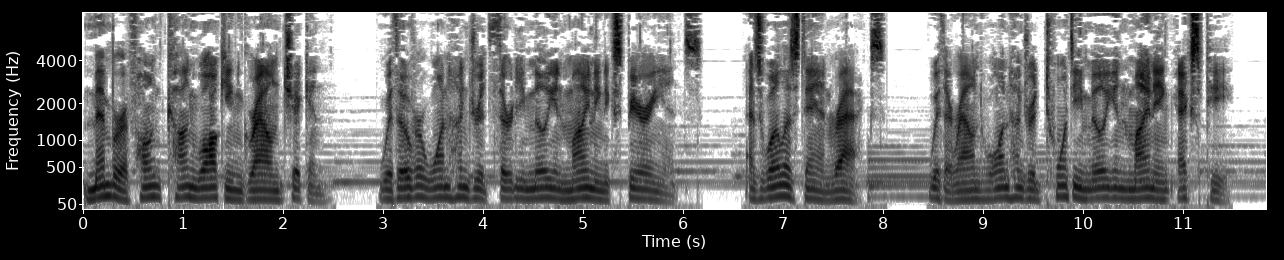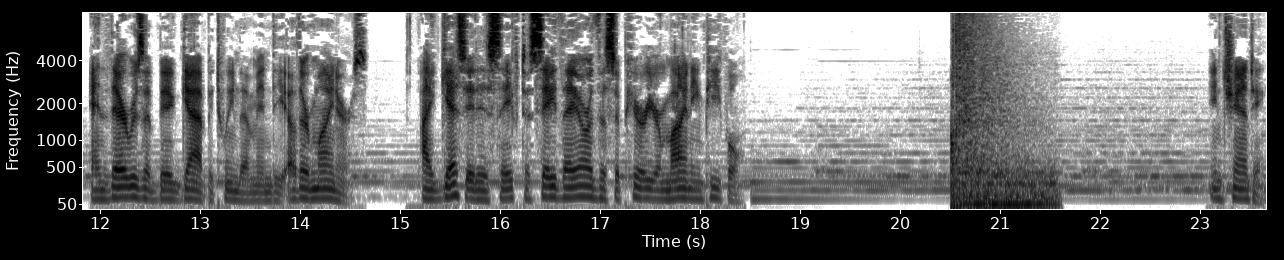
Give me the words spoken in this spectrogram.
member of Hong Kong Walking Ground Chicken. With over 130 million mining experience. As well as Dan Rax. With around 120 million mining XP. And there is a big gap between them and the other miners. I guess it is safe to say they are the superior mining people. Enchanting.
